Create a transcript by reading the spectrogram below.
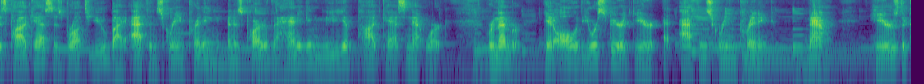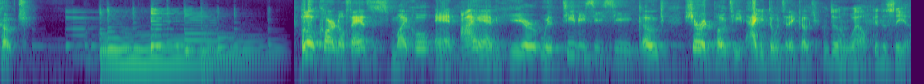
This podcast is brought to you by Athens Screen Printing and is part of the Hannigan Media Podcast Network. Remember, get all of your spirit gear at Athens Screen Printing. Now, here's the coach. Hello, Cardinal fans. This is Michael, and I am here with TVCC coach Sherard Poteete. How you doing today, Coach? I'm doing well. Good to see you.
